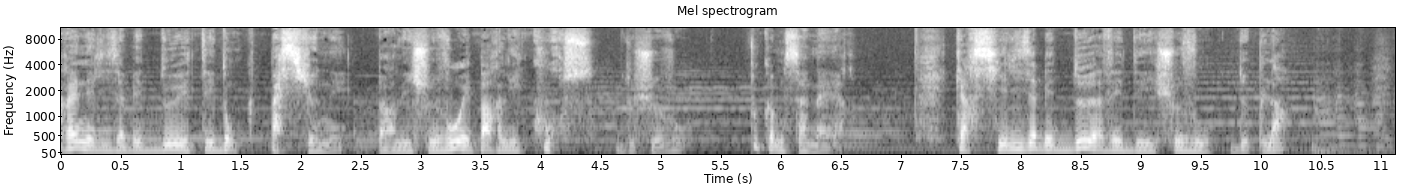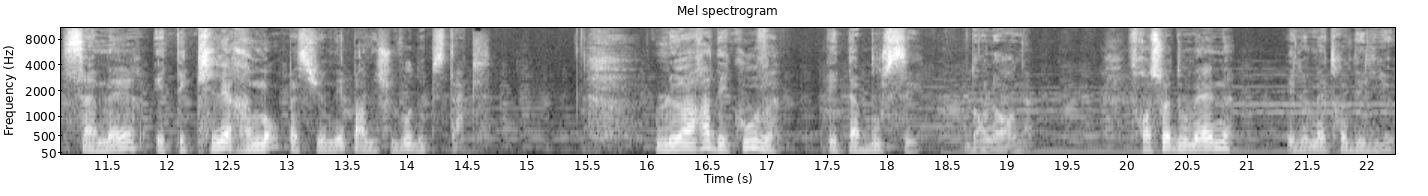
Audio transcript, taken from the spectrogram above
La reine Élisabeth II était donc passionnée par les chevaux et par les courses de chevaux, tout comme sa mère. Car si Élisabeth II avait des chevaux de plat, sa mère était clairement passionnée par les chevaux d'obstacle. Le haras des couves est à Boussé, dans l'Orne. François Doumen est le maître des lieux.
